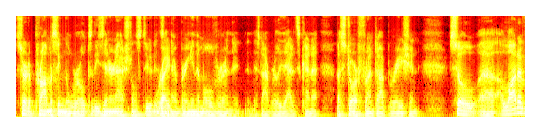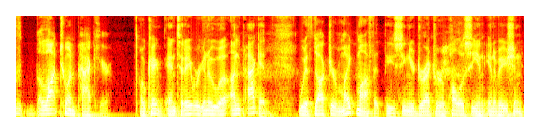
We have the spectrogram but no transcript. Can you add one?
sort of promising the world to these international students, right. and they're bringing them over, and, and it's not really that. It's kind of a storefront operation. So uh, a lot of a lot to unpack here. Okay, and today we're going to uh, unpack it with Dr. Mike Moffatt, the Senior Director of Policy and Innovation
